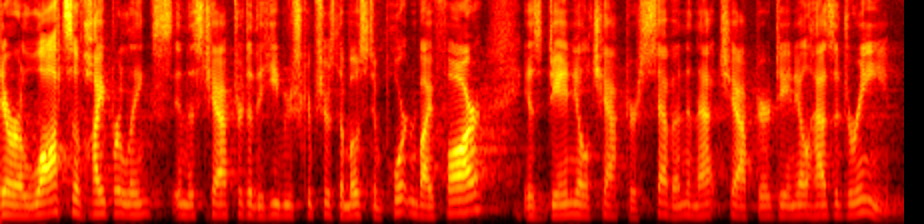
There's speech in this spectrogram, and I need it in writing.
There are lots of hyperlinks in this chapter to the Hebrew Scriptures. The most important by far is Daniel chapter 7. In that chapter, Daniel has a dream.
